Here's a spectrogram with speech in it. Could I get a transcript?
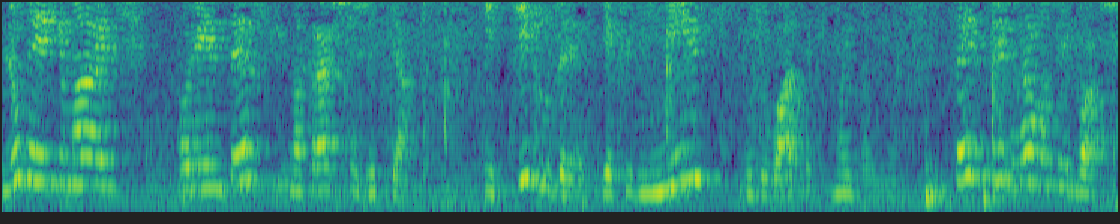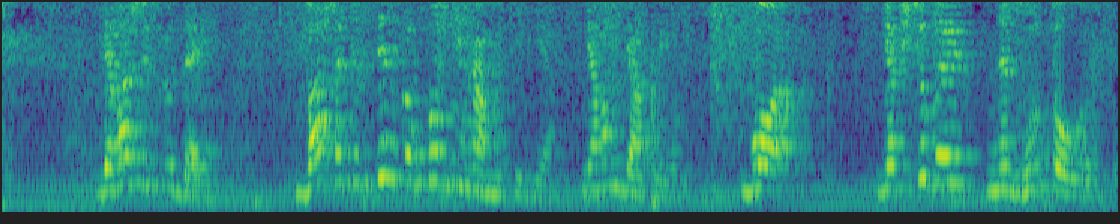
Люди, які мають орієнтир на краще життя. І ті люди, які вміють будувати майбутнє. Цей скріп грамоти ваш для ваших людей. Ваша частинка в кожній грамоті є. Я вам дякую. Бо якщо би не згуртовувалися,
